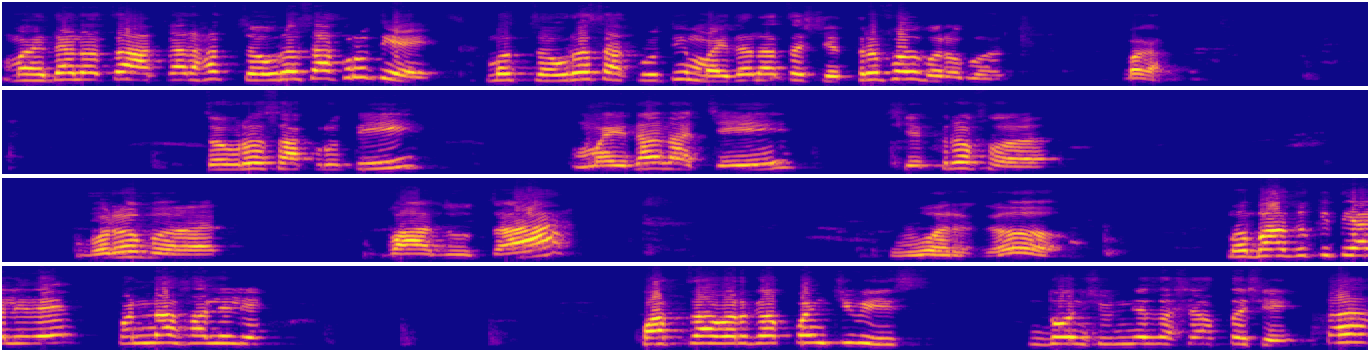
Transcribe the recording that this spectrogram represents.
मैदानाचा आकार हा चौरस आकृती आहे. मग चौरस आकृती मैदानाचं क्षेत्रफळ बरोबर. बघा. चौरस आकृती मैदानाचे क्षेत्रफळ बरोबर बाजूचा वर्ग. मग बाजू किती आली रे? पन्नास आलेले पाचचा वर्ग पंचवीस दोन शून्य जशा तसे. आता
